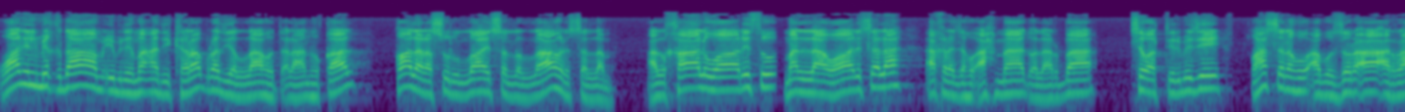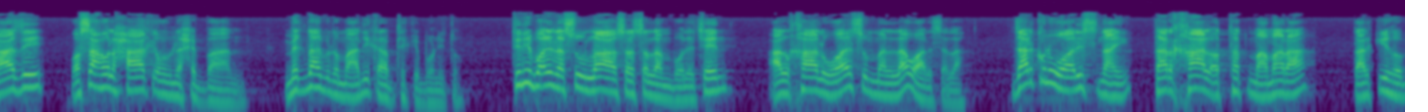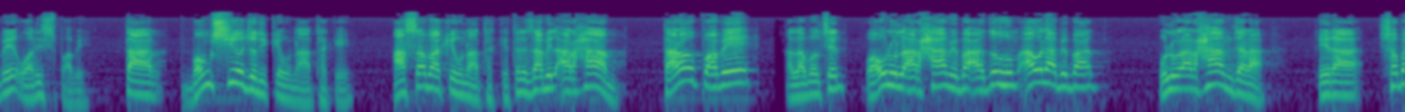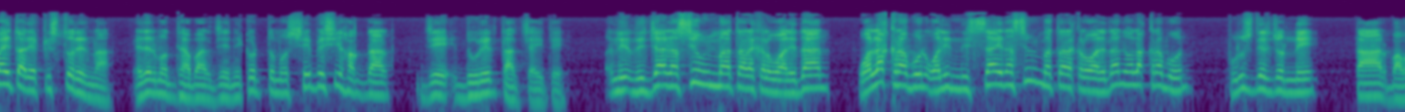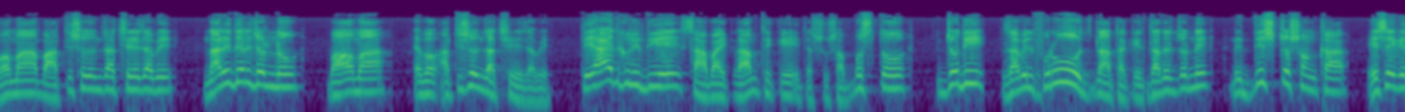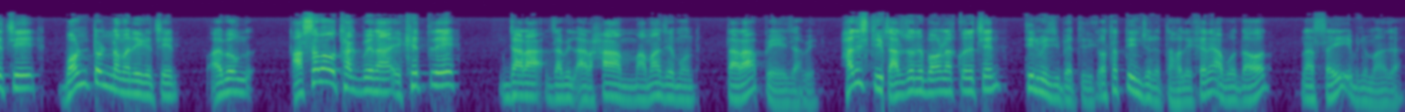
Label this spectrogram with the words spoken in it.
ওয়ানিল মিকদাম ইবনে মাআদি খারাব রাদিয়াল্লাহু তাআলা আনহু قال قال رسول الله صلى الله عليه وسلم الخال وارث من لا وارث له أخرجه أحمد والأربعة سوى الترمذي وحسنه أبو زرعة الرازي وصحه الحاكم ابن حبان মিকদাম ইবনে মাদি খারাপ থেকে বর্ণিত তিনি বলেন সাল্লাল্লাহু বলেছেন, আল খাল ওয়ারিসুম্মাল্লাহ ওয়ারিসাল্লাহ যার কোনো ওয়ারিস নাই, তার খাল অর্থাৎ মামারা, তার কি হবে? ওয়ারিস পাবে। তার বংশীয় যদি কেউ না থাকে, আসাবা কেউ না থাকে, তাহলে জাবিল আরহাম তারাও পাবে। আল্লাহ বলছেন ওয়াউলুল আরহাম বা আদহুম আউলা বিবাদ। উলুল আরহাম যারা, এরা সবাই তো আর এক স্তরের না। এদের মধ্যে আবার যে নিকটতম, সে বেশি হকদার, যে দূরের তার চাইতে। ইম্মা পুরুষদের জন্য তার বাবা মা বা আত্মীয় যা ছেড়ে যাবে, নারীদের জন্য বাবা মা এবং আত্মীয় যা ছেড়ে যাবে। তে আয়াতগুলি দিয়ে সাহাবাহিক রাম থেকে এটা সুসাব্যস্ত। যদি জাবিল ফুরুজ না থাকে, যাদের জন্য নির্দিষ্ট সংখ্যা এসে গেছে, বন্টন নামে গেছে এবং আশাবাও থাকবে না, এক্ষেত্রে যারা জাবিল আরহাম, মামা যেমন তারা পেয়ে যাবে হাদিসটি চারজনে বর্ণনা করেছেন তিরমিজি ব্যতিরিক অর্থাৎ তিনজনে তাহলে এখানে আবু দাওয়াত নাসাই ইবনে মাজা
